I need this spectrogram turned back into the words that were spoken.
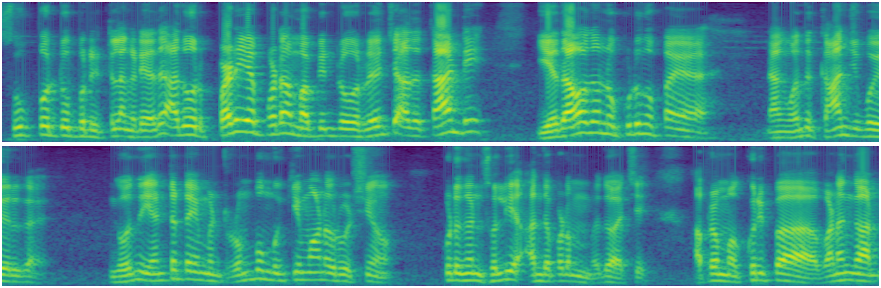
சூப்பர் டூப்பர் ஹிட்லாம் கிடையாது. அது ஒரு பழைய படம் அப்படின்ற ஒரு ரேஞ்சு அதை தாண்டி ஏதாவது ஒன்று கொடுங்கப்பா நாங்கள் வந்து காஞ்சி போயிருக்கோம் இங்கே வந்து என்டர்டெயின்மெண்ட் ரொம்ப முக்கியமான ஒரு விஷயம். கொடுங்கன்னு சொல்லி அந்த படம் இதுவாச்சு. அப்புறம் குறிப்பாக வணங்கான்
